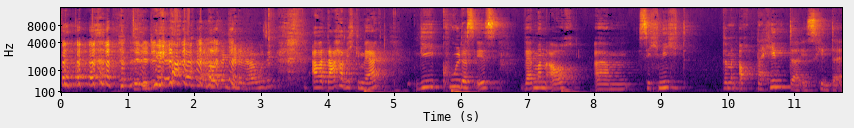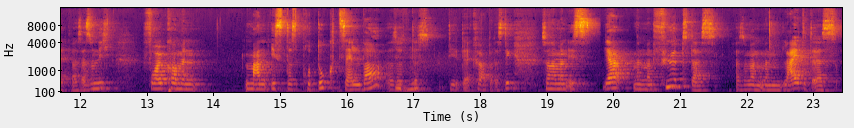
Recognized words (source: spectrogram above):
Aber da habe ich gemerkt, wie cool das ist, wenn man auch ähm, sich nicht, wenn man auch dahinter ist, hinter etwas. Also nicht vollkommen man ist das Produkt selber, also mhm. das, die, der Körper, das Ding, sondern man ist, ja, man, man führt das, also man, man leitet es,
